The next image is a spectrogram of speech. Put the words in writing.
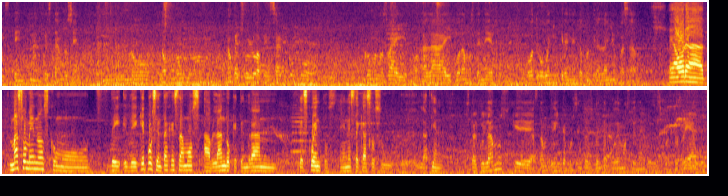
este, manifestándose, no, no, no, no, no calculo a pensar cómo, cómo nos va a ir. Ojalá y podamos tener otro buen incremento contra el año pasado. Eh, Ahora, más o menos como de, de qué porcentaje estamos hablando que tendrán descuentos, en este caso su, eh, la tienda. Pues calculamos que hasta un 30% de descuento podemos tener de descuentos reales,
